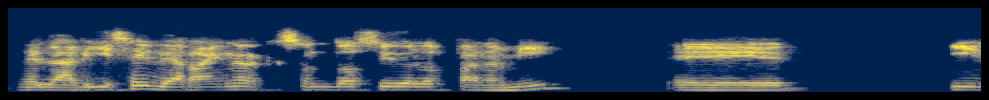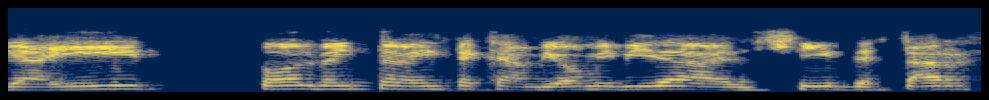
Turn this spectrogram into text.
de Larisa y de Rainer, que son dos ídolos para mí. Eh, y de ahí todo el 2020 cambió mi vida, el chip de estar,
